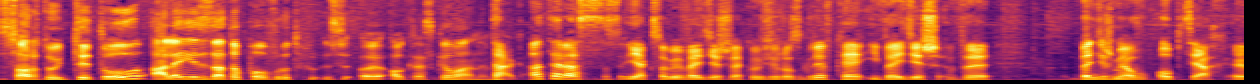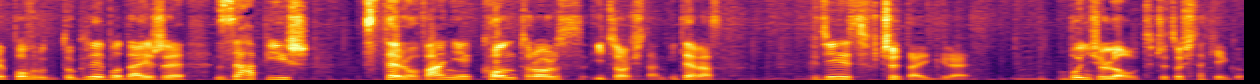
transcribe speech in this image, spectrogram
Sortuj tytuł, ale jest za to powrót z e, okreskowanym. Tak, a teraz jak sobie wejdziesz w jakąś rozgrywkę i wejdziesz w. Będziesz miał w opcjach e, powrót do gry bodajże, zapisz, sterowanie, controls i coś tam. I teraz, gdzie jest wczytaj grę? Bądź load, czy coś takiego.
